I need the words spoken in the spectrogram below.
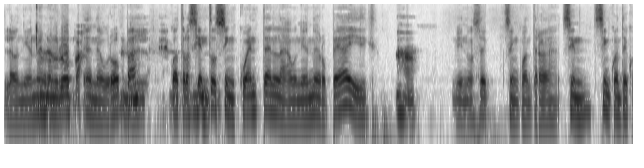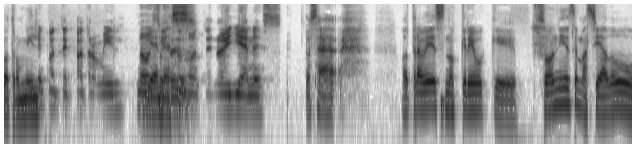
la Unión en Europa. En Europa, 450 en la Unión Europea y Ajá. Y no sé, se encuentra 54 mil. 54 mil 999 yenes. O sea, otra vez no creo que Sony es demasiado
